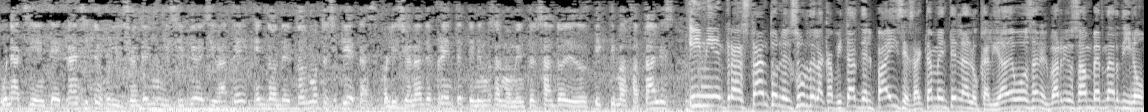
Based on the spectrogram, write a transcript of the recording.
un accidente de tránsito en jurisdicción del municipio de Cibaté, en donde dos motocicletas colisionan de frente, tenemos al momento el saldo de dos víctimas fatales. Y mientras tanto en el sur de la capital del país, exactamente en la localidad de Bosa, en el barrio San Bernardino,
